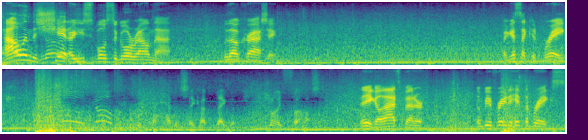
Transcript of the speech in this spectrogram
How in the shit are you supposed to go around that without crashing? I guess I could brake. Oh, God. For heaven's sake, I beg of you, drive fast. There you go, that's better. Don't be afraid to hit the brakes.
